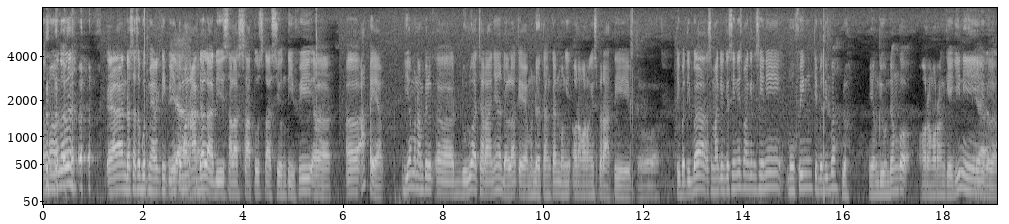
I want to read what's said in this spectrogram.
nama tapi ya nggak usah sebut merek TV-nya, Iya. cuman ada lah di salah satu stasiun TV eh, eh, apa ya? Dia menampil eh, dulu acaranya adalah kayak mendatangkan orang-orang inspiratif. tuh Tiba-tiba semakin ke sini semakin ke sini moving tiba-tiba loh yang diundang kok orang-orang kayak gini Iya. gitu loh.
